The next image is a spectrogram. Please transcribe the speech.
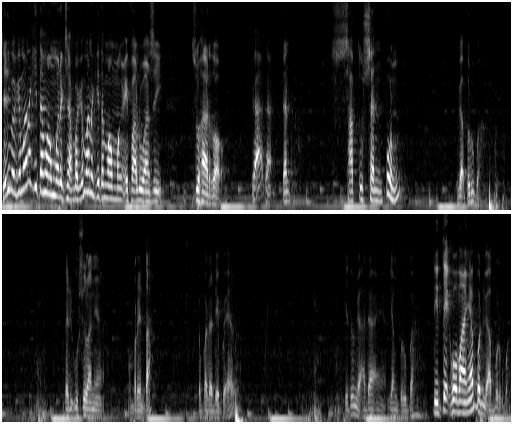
Jadi bagaimana kita mau meriksa, bagaimana kita mau mengevaluasi Soeharto? Nggak ada. Dan satu sen pun nggak berubah dari usulannya pemerintah kepada DPR itu nggak ada yang berubah titik komanya pun nggak berubah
